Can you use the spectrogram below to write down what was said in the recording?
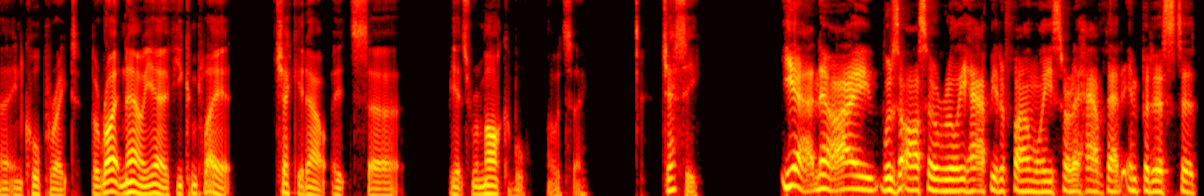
uh, incorporate. But right now, yeah, if you can play it, check it out. It's uh, yeah, it's remarkable, I would say. Jesse. Yeah, no, I was also really happy to finally sort of have that impetus to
